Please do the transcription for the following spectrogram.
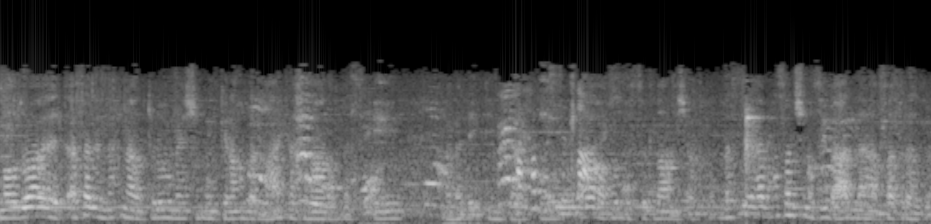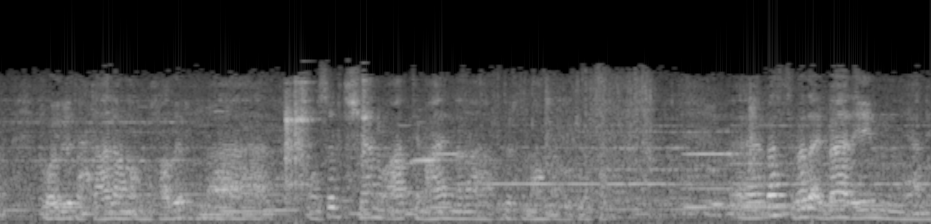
الموضوع اتقفل ان إحنا قلت له ماشي ممكن أحضر معاك عشان أعرف بس إيه مبادئتي حب استطلاع. أه حب استطلاع مش أكتر. بس ما حصلش نصيب قعدنا فترة هو يقول لي طب تعالى وأنا أقول له حاضر. ما وصلتش يعني وقعدت معاه إن أنا حضرت معاهم قبل كده. آه، بس بدأت بقى إيه يعني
